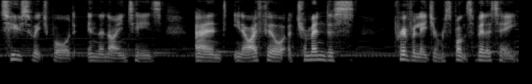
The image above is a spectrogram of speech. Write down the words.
to Switchboard in the 90s. And, you know, I feel a tremendous privilege and responsibility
